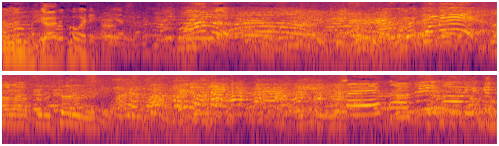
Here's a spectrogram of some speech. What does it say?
Recording. Yes. Mama! Come here! Shout out to the Katie. you can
